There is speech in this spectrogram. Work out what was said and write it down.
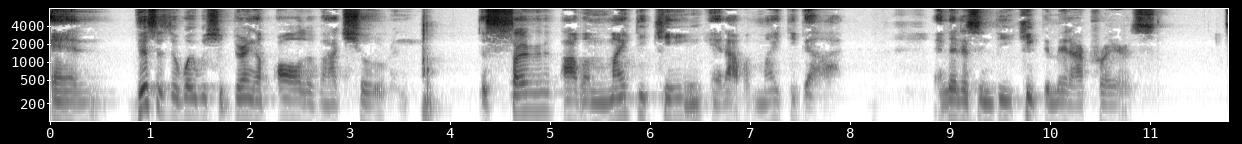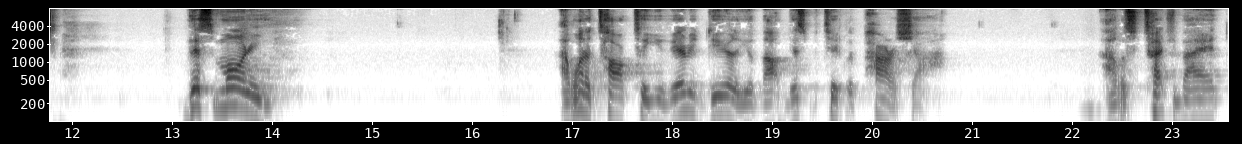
And this is the way we should bring up all of our children to serve our mighty King and our mighty God. And let us indeed keep them in our prayers. This morning, I want to talk to you very dearly about this particular parasha. I was touched by it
